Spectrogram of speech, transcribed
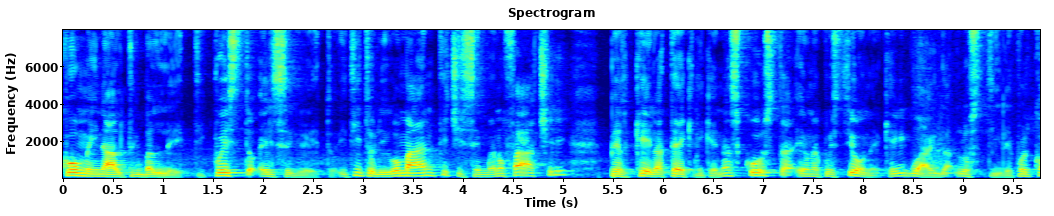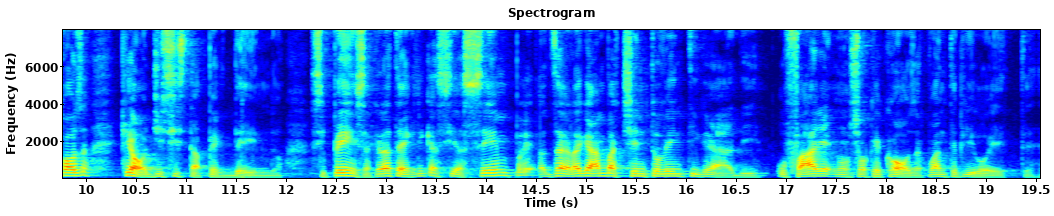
come in altri balletti. Questo è il segreto. I titoli romantici sembrano facili, perché la tecnica è nascosta, è una questione che riguarda lo stile, qualcosa che oggi si sta perdendo. Si pensa che la tecnica sia sempre alzare la gamba a 120 gradi o fare non so che cosa, quante piroette.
